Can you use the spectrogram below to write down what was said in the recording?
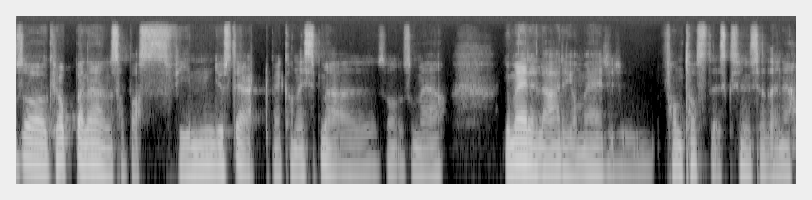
så, kroppen er en såpass finjustert mekanisme så, som er jo mer jeg lærer, jo mer fantastisk syns jeg den er.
